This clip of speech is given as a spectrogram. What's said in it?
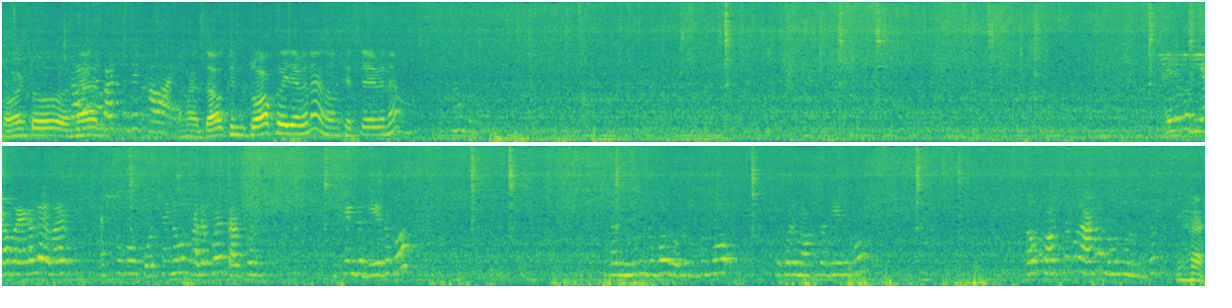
টমেটো হ্যাঁ। হ্যাঁ দাও কিন্তু টক হয়ে যাবে না তখন খেতে যাবে না। এইগুলো দেওয়া হয়ে গেলে এবার একটু কষে নেব ভালো করে তারপর চিকেনটা দিয়ে দেবো। নুন দেবো হলুদ দেবো। করে মশলা দিয়ে দেবো। তাও মশলা করে আনো নুন হলুদ হ্যাঁ?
